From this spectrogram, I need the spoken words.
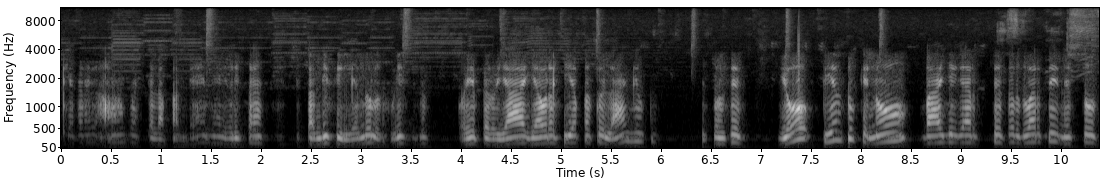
que la hasta la pandemia y ahorita están decidiendo los juicios. Oye, pero ya, ya ahora sí ya pasó el año. Entonces, yo pienso que no va a llegar César Duarte en estos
